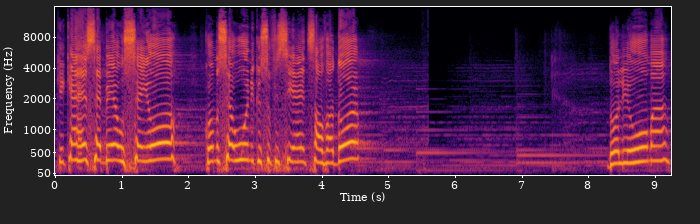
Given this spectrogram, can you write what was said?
que quer receber o Senhor como seu único e suficiente Salvador? Dou-lhe uma,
